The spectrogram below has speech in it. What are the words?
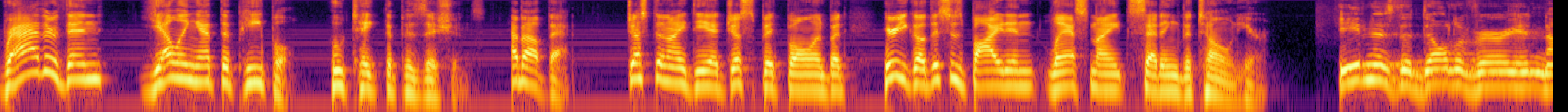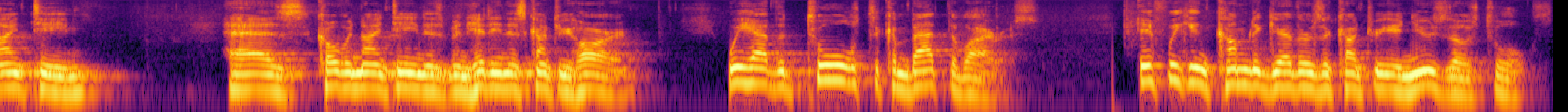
rather than yelling at the people who take the positions. How about that? Just an idea, just spitballing. But here you go. This is Biden last night setting the tone here. Even as the Delta variant 19 has, COVID 19 has been hitting this country hard, we have the tools to combat the virus if we can come together as a country and use those tools.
